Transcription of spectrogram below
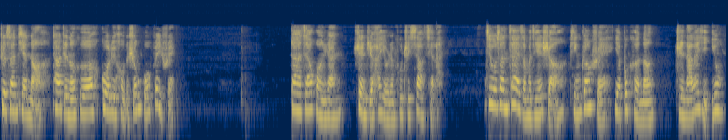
这三天呢，他只能喝过滤后的生活废水。”大家恍然，甚至还有人扑哧笑起来。就算再怎么节省，瓶装水也不可能只拿来饮用，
